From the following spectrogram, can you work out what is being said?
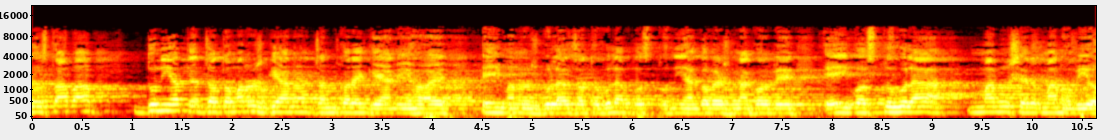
দোস্তাবাব দুনিয়াতে যত মানুষ জ্ঞান অর্জন করে, জ্ঞানী হয়, এই মানুষগুলা যতগুলা বস্তু নিয়ে গবেষণা করবে, এই বস্তুগুলা মানুষের মানবীয়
